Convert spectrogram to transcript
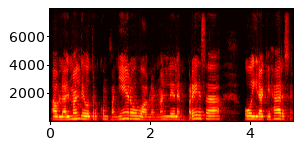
a hablar mal de otros compañeros o hablar mal de la empresa o ir a quejarse.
